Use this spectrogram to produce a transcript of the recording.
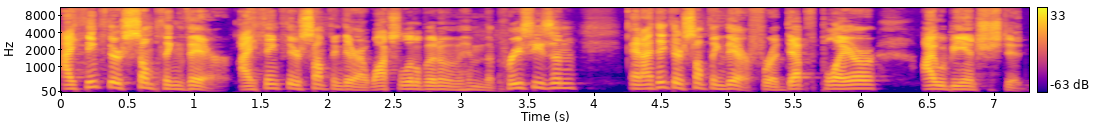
I think there's something there. I think there's something there. I watched a little bit of him in the preseason, and I think there's something there for a depth player. I would be interested.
